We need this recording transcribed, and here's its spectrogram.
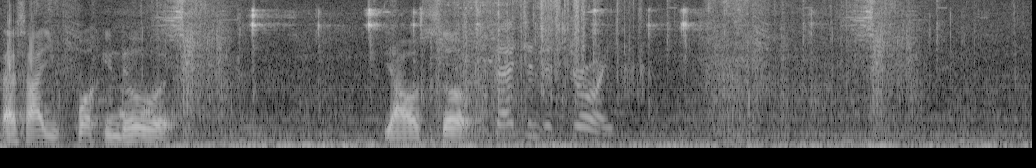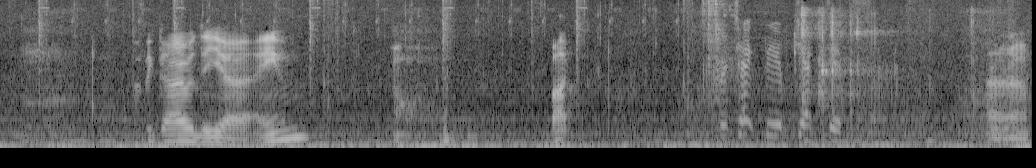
That's how you fucking do it. Y'all suck. Search and destroy. The guy with the uh, aim? What? Protect the objectives. I don't know.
